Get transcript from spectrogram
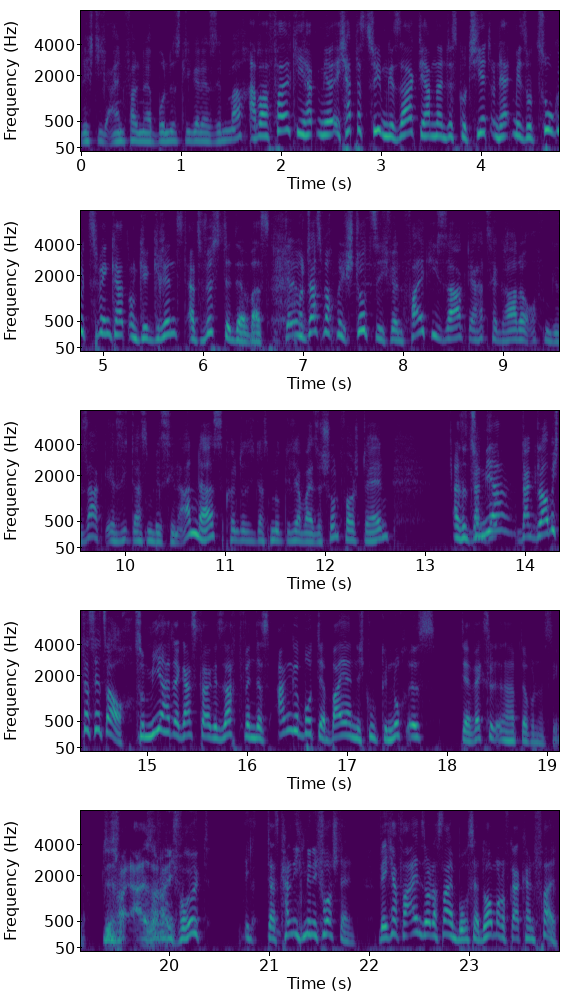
richtig einfallen in der Bundesliga der Sinn macht. Aber Falki hat mir, ich habe das zu ihm gesagt, wir haben dann diskutiert und er hat mir so zugezwinkert und gegrinst, als wüsste der was. Und das macht mich stutzig, wenn Falki sagt, er hat es ja gerade offen gesagt, er sieht das ein bisschen anders, könnte sich das möglicherweise schon vorstellen. Also zu dann, mir. Dann glaube ich das jetzt auch. Zu mir hat er ganz klar gesagt, wenn das Angebot der Bayern nicht gut genug ist, der wechselt innerhalb der Bundesliga. Das war also doch nicht verrückt. Ich, das kann ich mir nicht vorstellen. Welcher Verein soll das sein? Borussia Dortmund auf gar keinen Fall.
